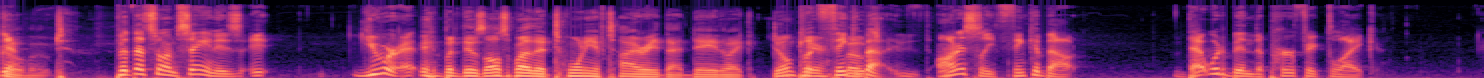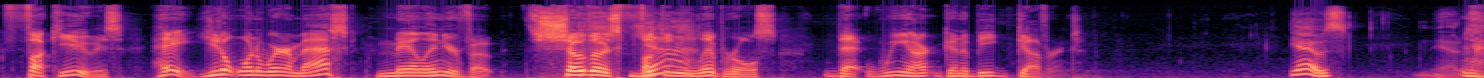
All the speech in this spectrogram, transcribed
go Yeah. vote." But that's what I'm saying is it. You were at, But there was also probably the twentieth tirade that day. They're like, "Don't but care." think vote." about honestly. Think about that would have been the perfect like. Fuck you is hey you don't want to wear a mask mail in your vote show those fucking Yeah. liberals that we aren't gonna be governed. yeah, it was. Yeah,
